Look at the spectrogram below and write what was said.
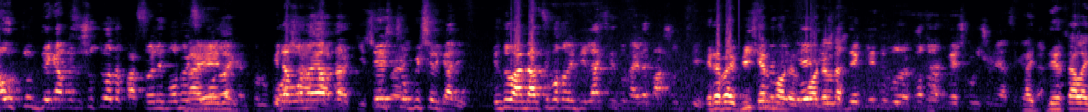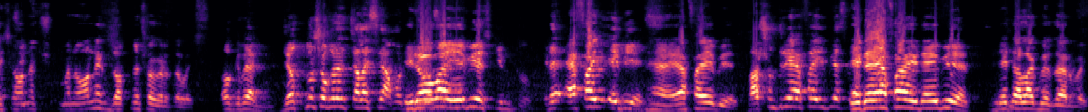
আউটলুক দেখে আমার কাছে সত্যি কথা পার্সোনালি মনে হয়েছে এটা মনে হয় আপনার গাড়ি। কিন্তু আমি ভাবছি প্রথমে ডিলাক্স কিন্তু না এটা বাসন এটা ভাই বিশের মডেল মডেলটা দেখলেই তো বোঝা কতটা ফ্রেশ কন্ডিশনে আছে ভাই যে চালাইছে অনেক মানে অনেক যত্ন সহকারে চালাইছে। ওকে ভাই যত্ন সহকারে চালাইছে আমার এটাও ভাই এবিএস কিন্তু। এটা এফআই এবিএস হ্যাঁ এফআই এবিএস 3 এফআই এবিএস এটা এফআই এটা এবিএস যেটা লাগবে যার ভাই।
